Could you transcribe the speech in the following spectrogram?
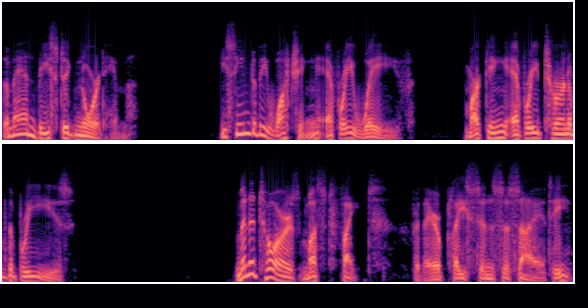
The man-beast ignored him. He seemed to be watching every wave, marking every turn of the breeze, Minotaurs must fight for their place in society.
